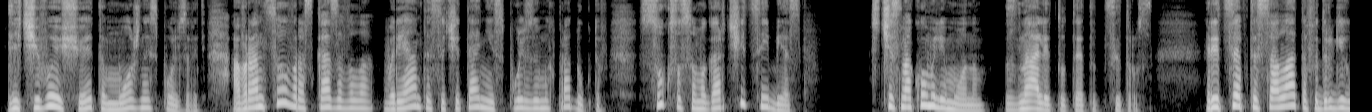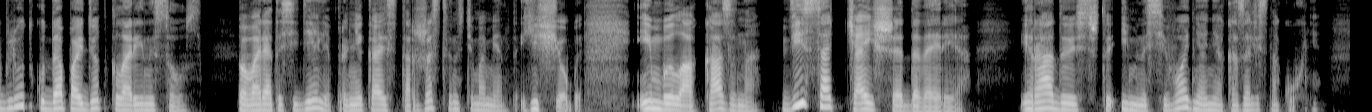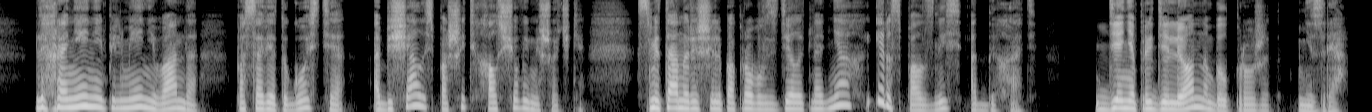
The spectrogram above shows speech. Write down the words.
Для чего еще это можно использовать? А Воронцова рассказывала варианты сочетания используемых продуктов с уксусом и горчицей без, с чесноком и лимоном. Знали тут этот цитрус — рецепты салатов и других блюд, куда пойдет калорийный соус. Поварята сидели, проникаясь торжественностью момента. Еще бы. Им было оказано высочайшее доверие. И радуясь, что именно сегодня они оказались на кухне. Для хранения пельменей Ванда, по совету гостя, обещалось пошить холщовые мешочки. Сметану решили попробовать сделать на днях и расползлись отдыхать. День определенно был прожит не зря.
